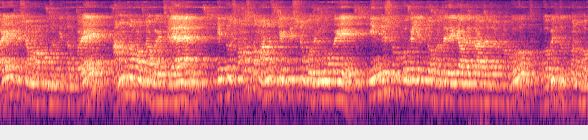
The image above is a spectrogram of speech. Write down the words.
হরে হয়েছিলেন। কিন্তু সমস্ত মানুষকে কৃষ্ণ বহির্মুখ লিপ্ত দেখে অদ্বৈত আচার্য প্রভু গভীর দুঃখ অনুভব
